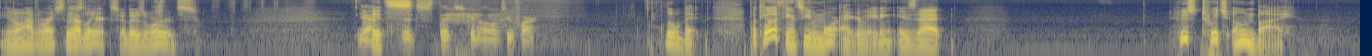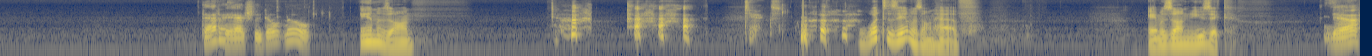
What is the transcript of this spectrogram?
You don't have the rights to those Yep. lyrics or those words. Yeah, It's- that's that's getting a little too far. A little bit. But the other thing that's even more aggravating is that who's Twitch owned by? That I actually don't know. Amazon. Dicks. What does Amazon have? Amazon Music. Yeah,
